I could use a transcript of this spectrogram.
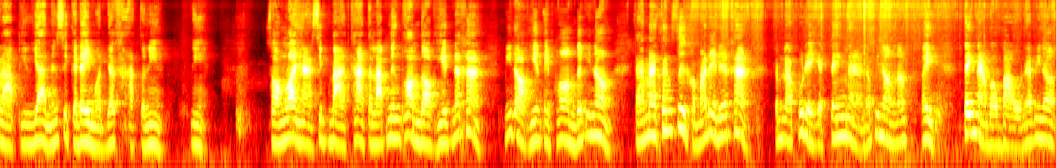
กราบผิวย่านนั่นสิก็ได้หมดเด้อค่ะตัวนี้นี่สองร้อยห้าสิบบาทค่ะแตลับหนึ่งพร้อมดอกเห็ดนะคะมีดอกเห็ดในพร้อมเด้อพี่น้องสามารถสั่งซื้อเข้ามาได้เด้อค่ะสำหรับผู้ใดอยากแต่งหน้าเนาะพี่น้องเนาะเอ้ย แต่งหน้าเบาๆนะพี่น้อง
